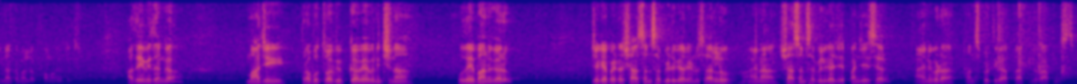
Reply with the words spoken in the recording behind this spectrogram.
అయినాక మళ్ళీ ఫార్మాలిటీస్ అదేవిధంగా మాజీ ప్రభుత్వ విప్గా వ్యవహరించిన ఉదయభాను గారు జగపేట శాసనసభ్యుడిగా రెండుసార్లు ఆయన శాసనసభ్యులుగా పనిచేశారు. ఆయన కూడా మనస్ఫూర్తిగా పార్టీలు ఆహ్వానిస్తారు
